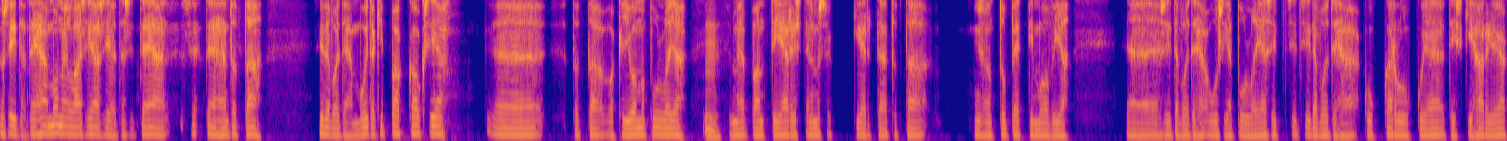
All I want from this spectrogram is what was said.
No siitä tehdään monenlaisia asioita. Sitten tehdään, se, tehdään tota, siitä voi tehdä muitakin pakkauksia, öö, tota, vaikka juomapulloja. Mm. Meidän panttijärjestelmässä kiertää tota, niin sanottua pettimuovia. Öö, siitä voi tehdä uusia pulloja. Sitten sit siitä voi tehdä kukkaruukkuja ja tiskiharjoja.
